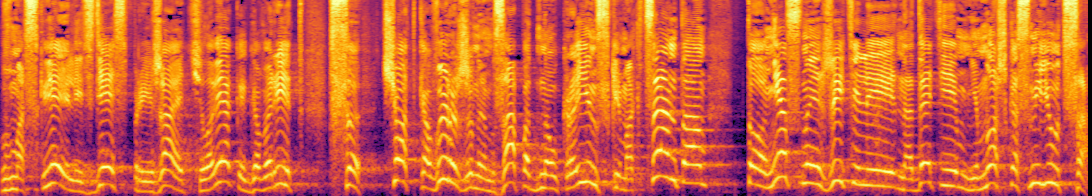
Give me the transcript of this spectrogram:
в Москве или здесь приезжает человек и говорит с четко выраженным западноукраинским акцентом, то местные жители над этим немножко смеются.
